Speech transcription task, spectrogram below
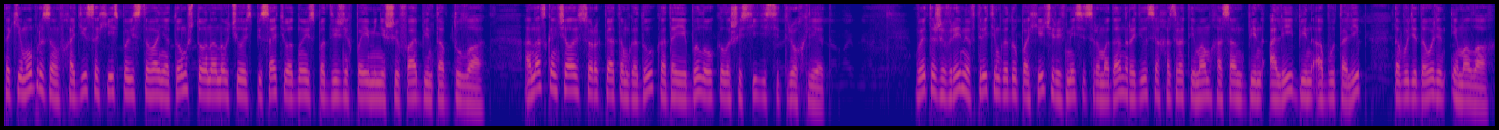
Таким образом, в хадисах есть повествование о том, что она научилась писать у одной из подвижных по имени Шифа бинт Абдулла. Она скончалась в 45 году, когда ей было около 63 лет. В это же время, в третьем году по хиджре, в месяц Рамадан, родился Хазрат имам Хасан бин Али бин Абу Талиб, да будет доволен им Аллах.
